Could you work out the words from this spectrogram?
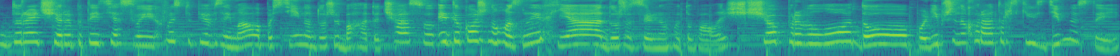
До речі, репетиція своїх виступів займала постійно дуже багато часу, і до кожного з них я дуже сильно готувалась, що привело до поліпшених ораторських здібностей.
